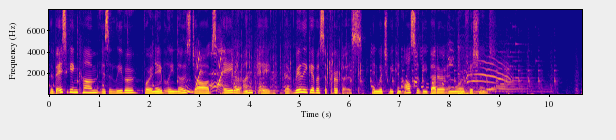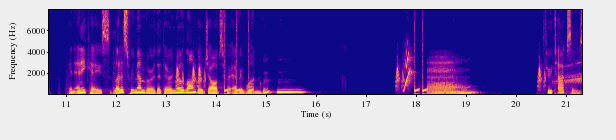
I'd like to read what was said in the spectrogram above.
The basic income is a lever for enabling those hmm. jobs, paid or unpaid, that really give us a purpose, in which we can also be better and more efficient. In any case, let us remember that there are no longer jobs for everyone. Through taxes.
